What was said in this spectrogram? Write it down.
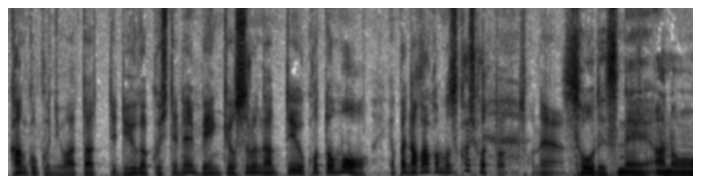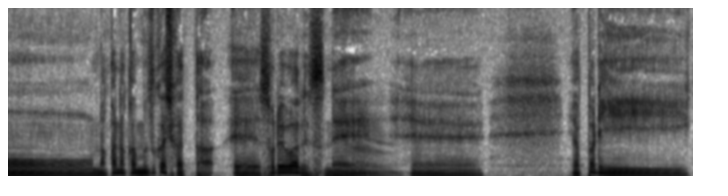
韓国に渡って留学してね、勉強するなんていうことも、やっぱりなかなか難しかったんですかね？そうですね、あのーなかなか難しかった、えーそれはですね、うん。えーやっぱり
